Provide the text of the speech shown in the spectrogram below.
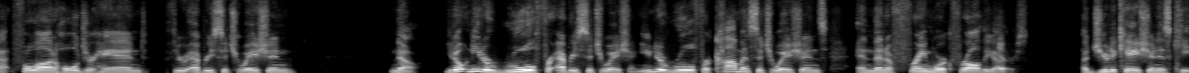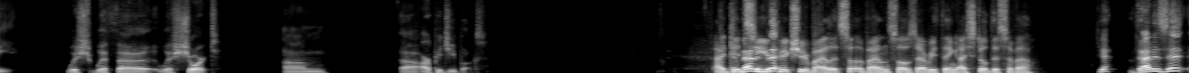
Not full on hold your hand through every situation. No, you don't need a rule for every situation. You need a rule for common situations and then a framework for all the yep. others. Adjudication is key with with uh with short um uh, RPG books. I did see your it. picture. Violence, violence solves everything. I still disavow. Yeah, that is it.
